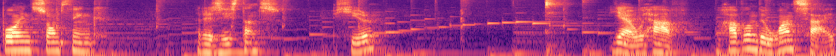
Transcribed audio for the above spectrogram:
point something resistance here. Yeah we have. We have on the one side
